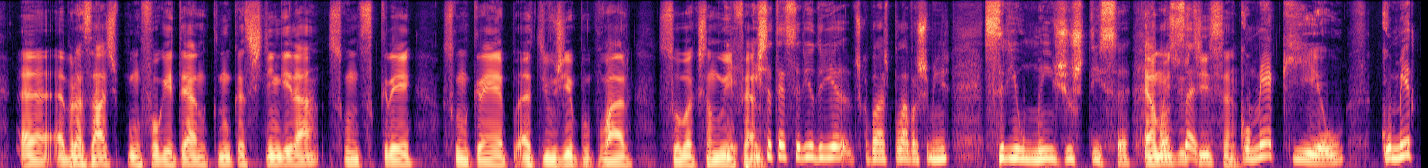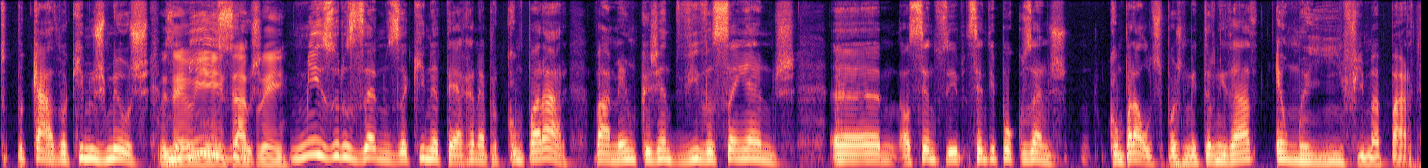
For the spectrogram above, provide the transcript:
abrasados por um fogo eterno que nunca se extinguirá, segundo se crê, segundo crê a, a teologia popular sobre a questão do inferno. Isto até seria, eu diria, desculpa as palavras minhas, seria uma injustiça. É uma Ou injustiça. Seja, como é que eu cometo pecado aqui nos meus pois é, míseros, míseros anos aqui na Terra, né? porque comparar, vá, mesmo que a gente viva 100 anos uh, aos cento e, cento e poucos anos, comprá-los depois numa eternidade é uma ínfima parte.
